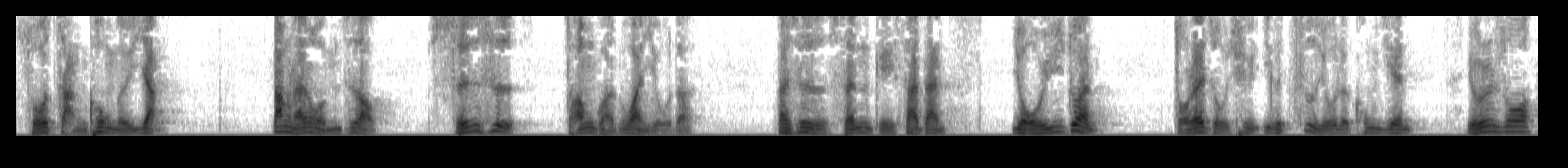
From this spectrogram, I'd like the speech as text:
所掌控的一样。当然，我们知道神是掌管万有的，但是神给撒旦有一段走来走去一个自由的空间。有人说，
